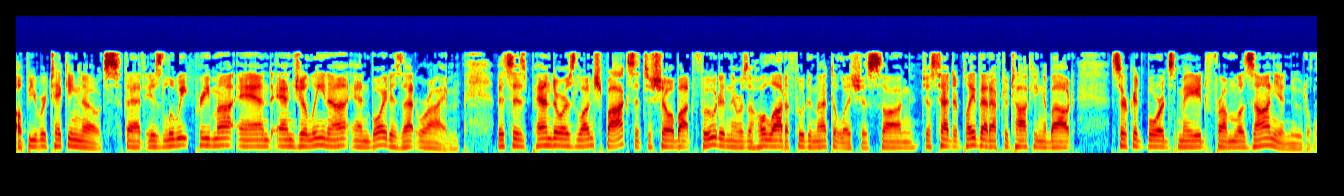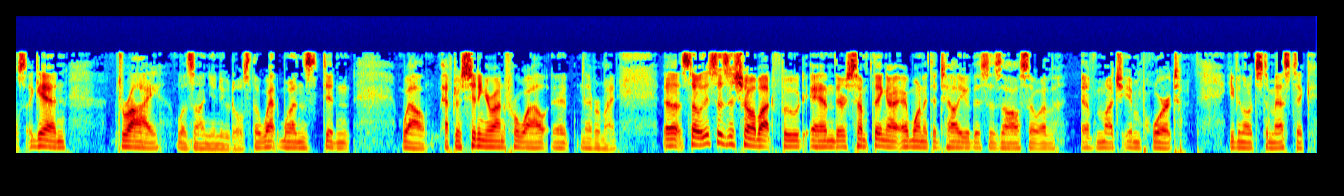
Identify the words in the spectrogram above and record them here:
Hope you were taking notes. That is Louis Prima and Angelina, and boy, does that rhyme. This is Pandora's Lunchbox. It's a show about food, and there was a whole lot of food in that delicious song. Just had to play that after talking about circuit boards made from lasagna noodles. Again, dry lasagna noodles. The wet ones didn't. Well, after sitting around for a while, uh, never mind. Uh, so this is a show about food, and there's something I, I wanted to tell you. This is also of of much import, even though it's domestic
